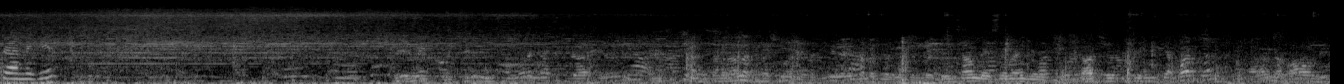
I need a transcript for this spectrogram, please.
ikram edeyim? İnsan beslemen gerekiyor. Karşılıklı yaparsa arada bağ oluyor.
